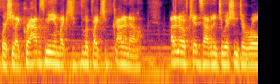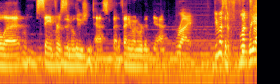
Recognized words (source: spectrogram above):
where she like grabs me and like she looked like she I don't know. I don't know if kids have an intuition to roll a save versus an illusion test, but if anyone were to, yeah. Right. You must The- have flipped the real-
